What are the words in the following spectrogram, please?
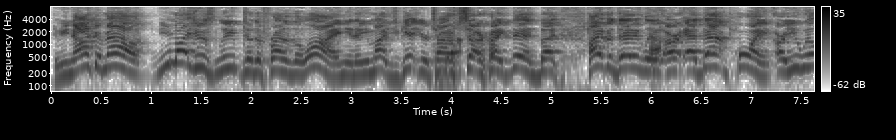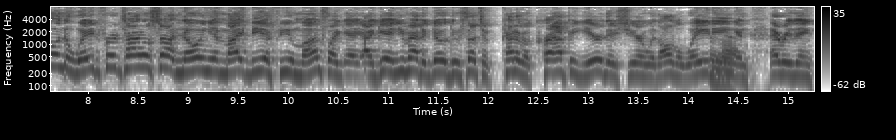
if you knock him out, you might just leap to the front of the line. You know, you might get your title yeah. shot right then. But hypothetically, uh, are, at that point, are you willing to wait for a title shot, knowing it might be a few months? Like again, you've had to go through such a kind of a crappy year this year with all the waiting yeah. and everything.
